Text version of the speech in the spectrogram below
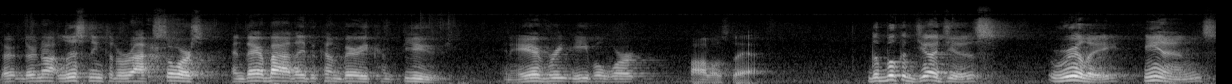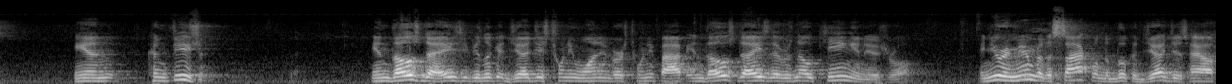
They're, they're not listening to the right source, and thereby they become very confused. And every evil work follows that. The book of Judges really ends in confusion. In those days, if you look at Judges 21 and verse 25, in those days there was no king in Israel. And you remember the cycle in the book of Judges how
